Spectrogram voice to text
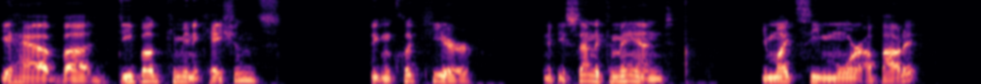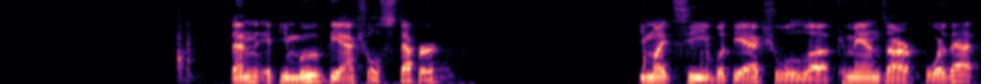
you have uh, debug communications. So you can click here and if you send a command, you might see more about it. Then if you move the actual stepper, you might see what the actual uh, commands are for that.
